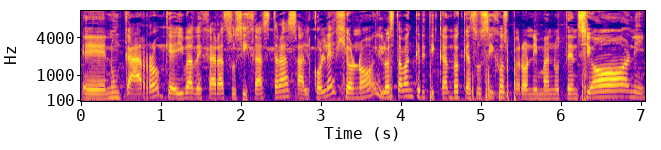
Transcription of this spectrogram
eh, en un carro que iba a dejar a sus hijastras al colegio, ¿no? Y lo estaban criticando que a sus hijos, pero ni manutención, y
